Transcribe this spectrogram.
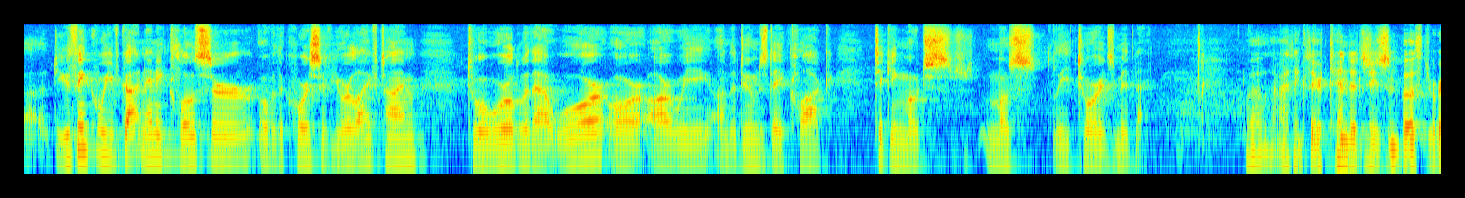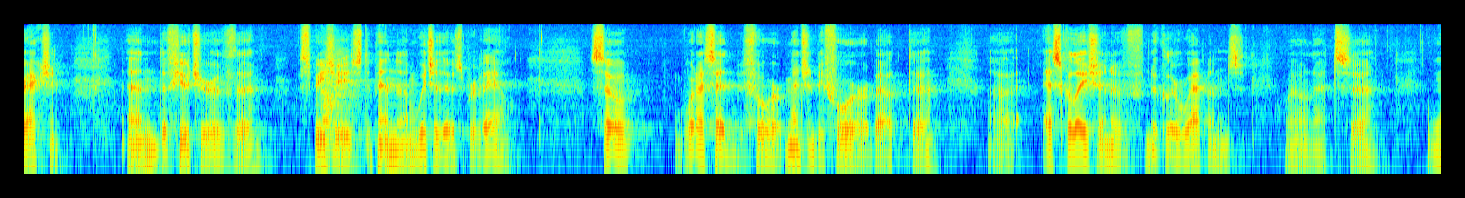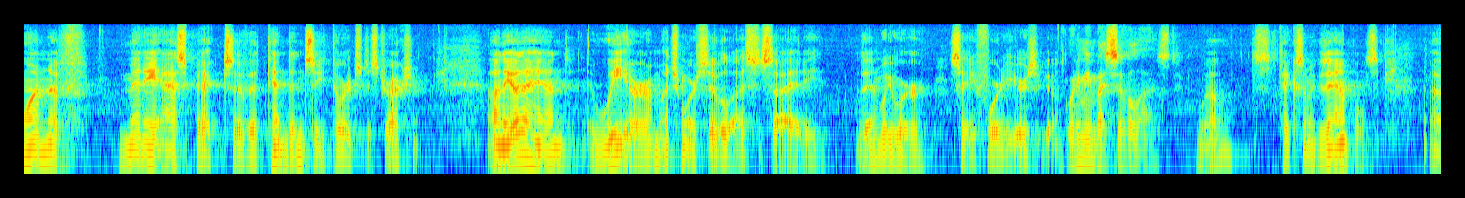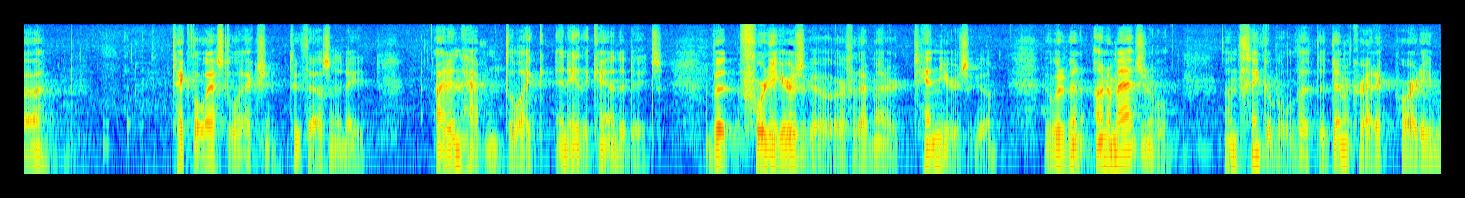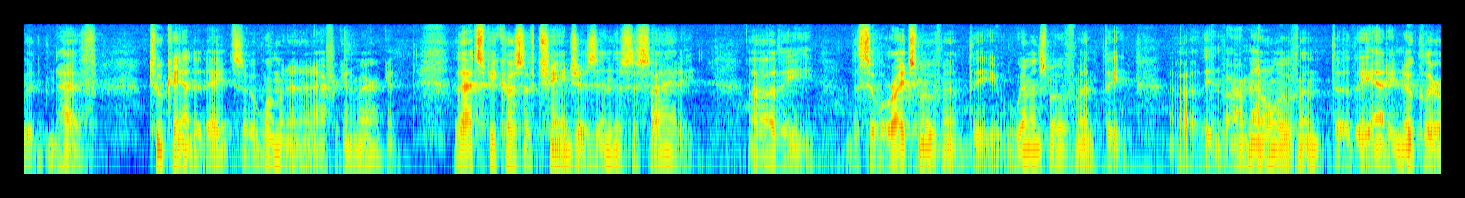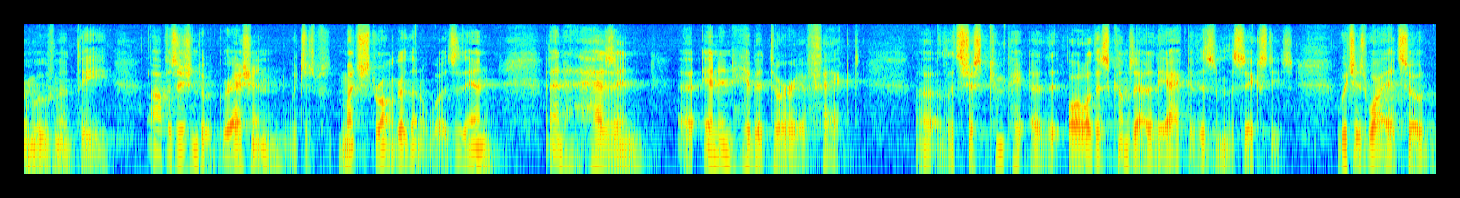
Uh, do you think we've gotten any closer over the course of your lifetime to a world without war, or are we on the doomsday clock ticking most, mostly towards midnight? Well, I think there are tendencies in both directions, and the future of the species depends on which of those prevail. So, what I said before, mentioned before about the uh, escalation of nuclear weapons, well, that's uh, one of many aspects of a tendency towards destruction. On the other hand, we are a much more civilized society than we were, say, 40 years ago. What do you mean by civilized? Well, let's take some examples. Uh, take the last election, 2008. I didn't happen to like any of the candidates. But 40 years ago, or for that matter, 10 years ago, it would have been unimaginable, unthinkable that the Democratic Party would have two candidates, a woman and an African American. That's because of changes in the society. Uh, the, the civil rights movement, the women's movement, the, uh, the environmental movement, uh, the anti nuclear movement, the opposition to aggression, which is much stronger than it was then, and has an, uh, an inhibitory effect. Uh, let's just compare, uh, all of this comes out of the activism of the 60s, which is why it's so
